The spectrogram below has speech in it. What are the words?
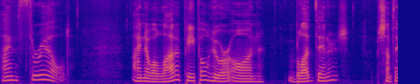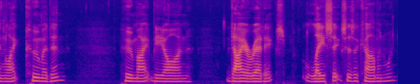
I'm thrilled. I know a lot of people who are on blood thinners, something like Coumadin, who might be on diuretics. Lasix is a common one.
